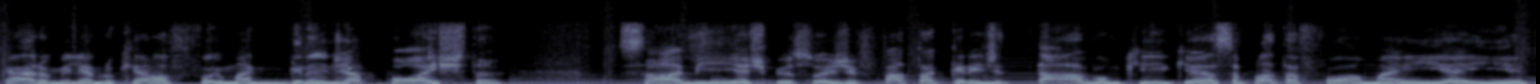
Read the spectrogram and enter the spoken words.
cara, eu me lembro que ela foi uma grande aposta sabe? Sim. E as pessoas de fato acreditavam que, que essa plataforma ia aí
